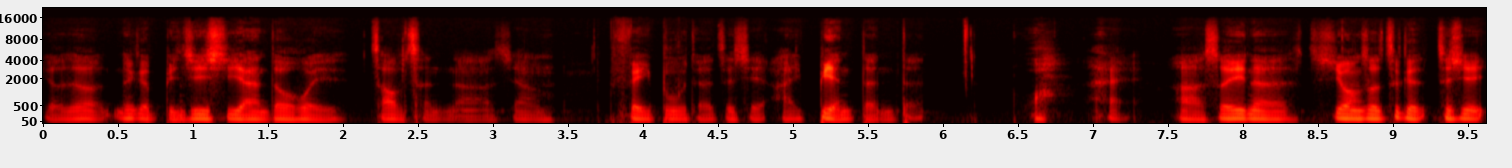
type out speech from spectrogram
有时候那个丙烯酰胺都会造成啊，像肺部的这些癌变等等。哇，嗨啊，所以呢，希望说这个这些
